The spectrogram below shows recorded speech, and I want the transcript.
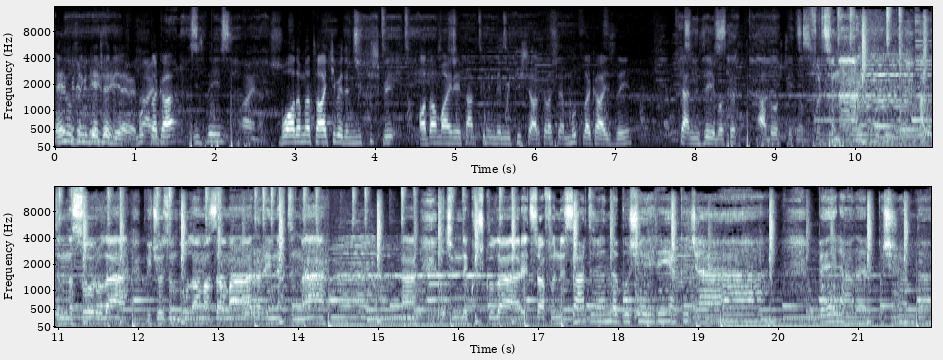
En uzun gece izleyin, diye. evet, Mutlaka izleyin. Aynen. Bu adamı da takip edin. Müthiş bir adam ayrıyeten filmde müthiş arkadaşlar. Mutlaka izleyin. Kendinize iyi bakın. Hadi hoşçakalın. fırtına Aklımda sorular bir çözüm bulamaz ama arar inatına ha, İçimde kuşkular etrafını sardığında bu şehri yakacak Belalar başımda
